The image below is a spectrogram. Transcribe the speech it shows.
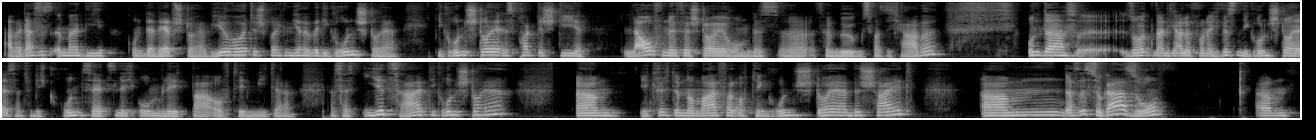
Aber das ist immer die Grunderwerbsteuer. Wir heute sprechen ja über die Grundsteuer. Die Grundsteuer ist praktisch die laufende Versteuerung des äh, Vermögens, was ich habe. Und das äh, sollten eigentlich alle von euch wissen. Die Grundsteuer ist natürlich grundsätzlich umlegbar auf den Mieter. Das heißt, ihr zahlt die Grundsteuer. Ähm, ihr kriegt im Normalfall auch den Grundsteuerbescheid. Ähm, das ist sogar so, ähm,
